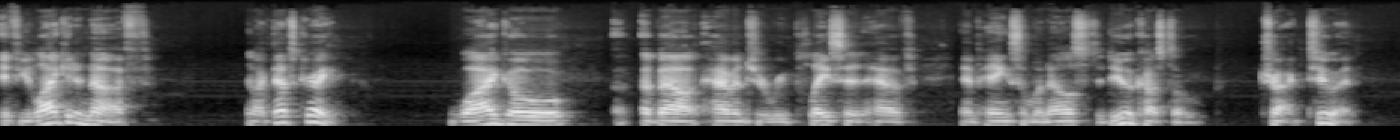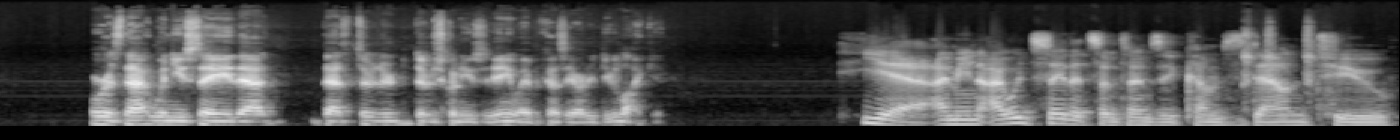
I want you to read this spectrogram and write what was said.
if you like it enough, and like that's great, why go about having to replace it and have and paying someone else to do a custom track to it? Or is that when you say that that they're, they're just going to use it anyway because they already do like it? Yeah, I mean, I would say that sometimes it comes down to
